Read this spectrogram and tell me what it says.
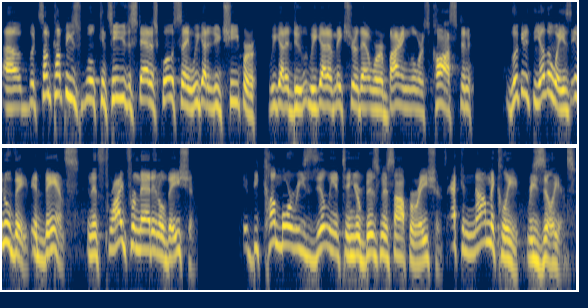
Uh, but some companies will continue the status quo, saying we got to do cheaper. We got to do. We got to make sure that we're buying lowest cost. And looking at it the other way is innovate, advance, and then thrive from that innovation. Become more resilient in your business operations, economically resilient.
